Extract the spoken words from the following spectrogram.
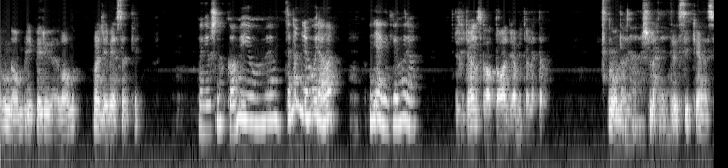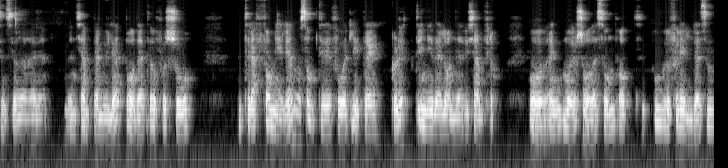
ungene blir berøva noe veldig vesentlig. Men vi har snakka mye om eh, den andre mora, da. Den egentlige mora. Du skulle ikke ønske at det aldri har begynt å lette. Å nei, Nei, slettes ikke. Jeg syns jo det er en kjempemulighet både til å få se, treffe familien, og samtidig få et lite gløtt inn i det landet hun kommer fra. Og en må jo se det sånn at foreldre som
